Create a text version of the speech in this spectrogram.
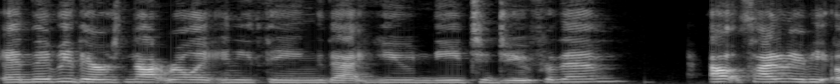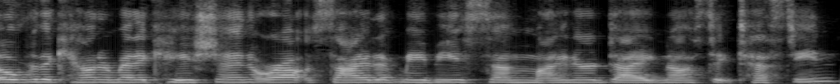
and maybe there's not really anything that you need to do for them outside of maybe over the counter medication or outside of maybe some minor diagnostic testing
